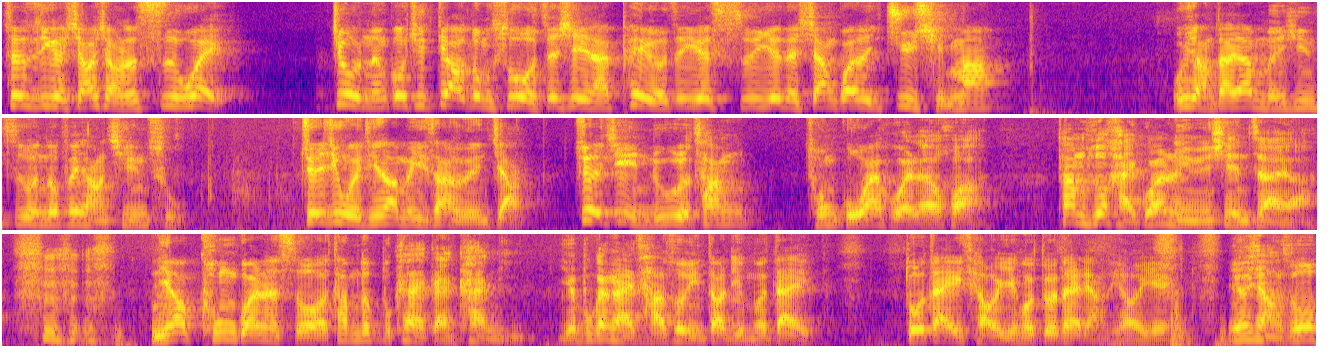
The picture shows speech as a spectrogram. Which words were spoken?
甚至一个小小的侍卫，就能够去调动所有这些人来配合这些私烟的相关的剧情吗？我想大家扪心自问都非常清楚。最近我也听到媒体上有人讲，最近如果仓从国外回来的话，他们说海关人员现在啊，你要空关的时候，他们都不太敢看你，也不敢来查说你到底有没有带多带一条烟或多带两条烟。你要想说，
